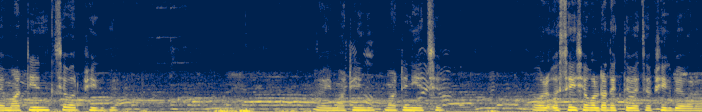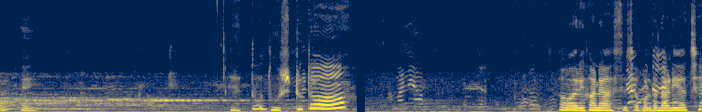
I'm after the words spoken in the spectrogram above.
এই মাটি নিচ্ছে আবার ফিকবে এই মাটি মাটি নিয়েছে। আর ও সেই ছাগলটা দেখতে পাচ্ছে ফিকবে আবার, এই। এত দুষ্টু তো। আবার এখানে আসছে, ছাগলটা দাঁড়িয়ে আছে।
